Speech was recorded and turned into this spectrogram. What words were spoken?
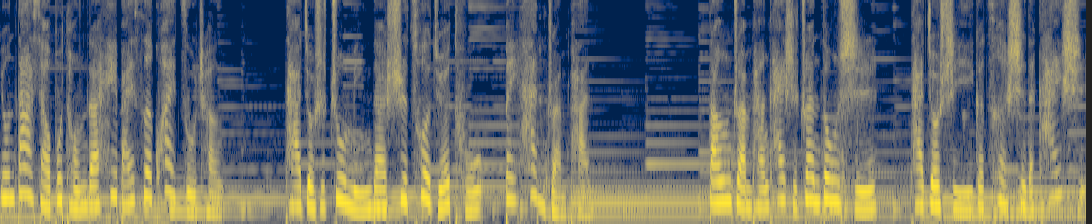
用大小不同的黑白色块组成。它就是著名的视错觉图贝汉转盘。当转盘开始转动时，它就是一个测试的开始。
